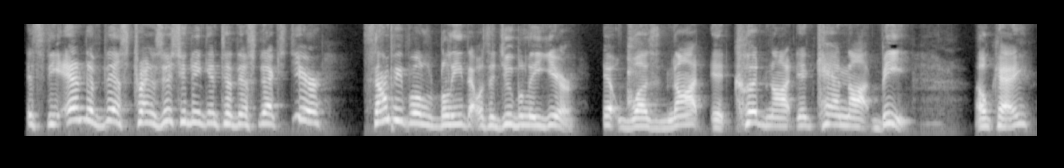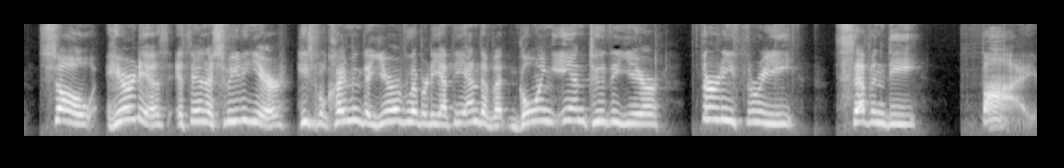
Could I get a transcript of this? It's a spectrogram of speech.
it's the end of this, transitioning into this next year. Some people believe that was a Jubilee year. It was not, it could not, it cannot be. Okay? So here it is. It's in a Shemitah year. He's proclaiming the year of liberty at the end of it, going into the year 3375.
